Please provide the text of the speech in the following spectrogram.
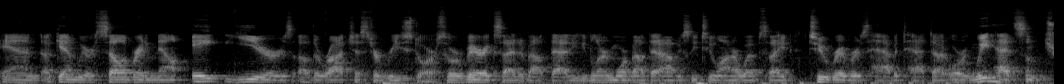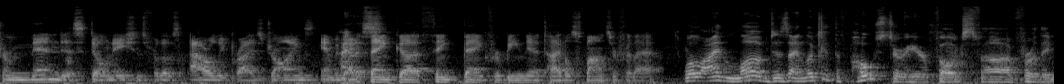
And again, we are celebrating now eight years of the Rochester Restore. So we're very excited about that. You can learn more about that, obviously, too, on our website, tworivershabitat.org. We had some tremendous donations for those hourly prize drawings. And we got to Nice. thank uh, Think Bank for being the title sponsor for that. Well, I loved as I looked at the poster here, folks, uh, for the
